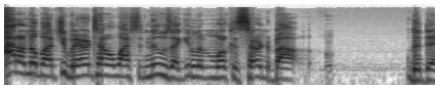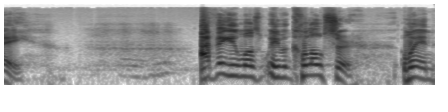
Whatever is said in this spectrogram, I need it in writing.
I don't know about you, but every time I watch the news, I get a little more concerned about the day. I think it was even closer when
